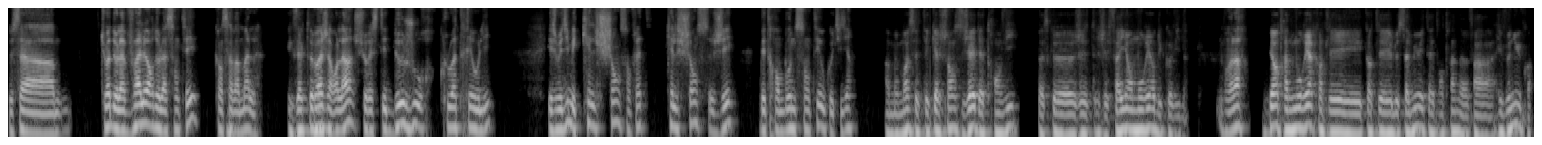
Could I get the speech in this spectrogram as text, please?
de sa, tu vois, de la valeur de la santé quand ça va mal. Tu Exactement. vois, genre là, je suis resté deux jours cloîtré au lit. Et je me dis, mais quelle chance, en fait, quelle chance j'ai d'être en bonne santé au quotidien. Ah, mais moi, c'était quelle chance j'ai d'être en vie parce que j'ai failli en mourir du Covid. Voilà. J'étais en train de mourir quand, les, quand le SAMU était en train de, enfin, est venu. Quoi.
